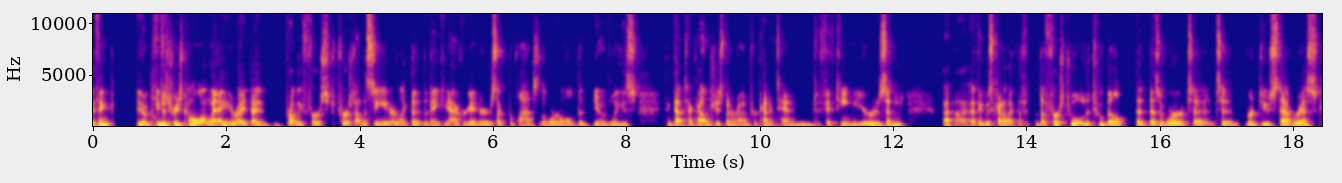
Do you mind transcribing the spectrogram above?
I think you know industries come a long way right? Uh, probably first first on the scene are like the the banking aggregators like the plaids of the world the Yodlees. I think that technology has been around for kind of 10 to 15 years and I, I think was kind of like the, the first tool in the tool belt as it were to to reduce that risk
